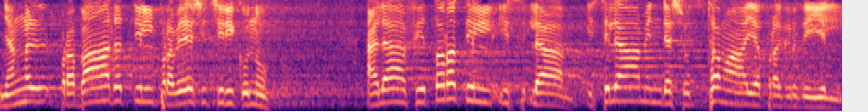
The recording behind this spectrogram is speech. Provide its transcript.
ഞങ്ങൾ പ്രഭാതത്തിൽ പ്രവേശിച്ചിരിക്കുന്നു. അല ഫിത്തറത്തിൽ ഇസ്ലാം. ഇസ്ലാമിന്റെ ശുദ്ധമായ പ്രകൃതിയിൽ.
